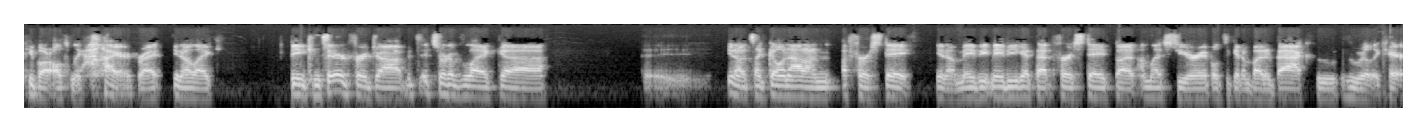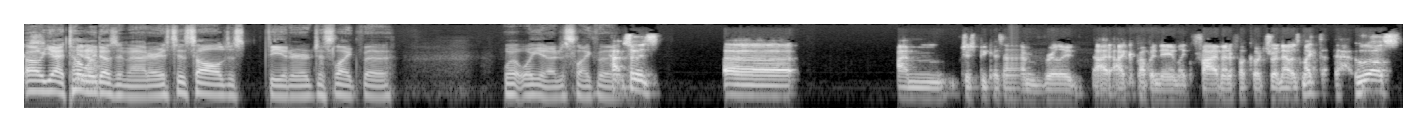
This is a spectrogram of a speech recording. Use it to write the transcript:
people are ultimately hired, right? You know, like being considered for a job. It's it's sort of like uh, you know, it's like going out on a first date. You know, maybe maybe you get that first date, but unless you're able to get invited back, who who really cares? Oh yeah, totally you know? doesn't matter. It's just all just theater, just like the well, well you know, just like the so it's uh I'm just because I'm really I, I, could probably name like five NFL coaches right now. Is Mike? Who else?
